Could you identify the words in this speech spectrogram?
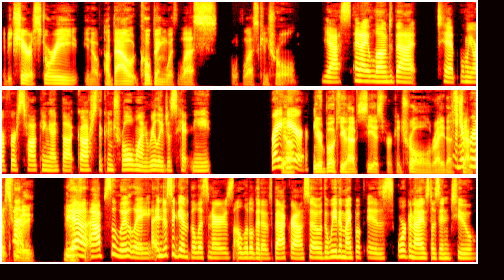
maybe share a story, you know, about coping with less with less control. Yes. And I loved that tip when we were first talking. I thought, gosh, the control one really just hit me right yeah. here. In your book, you have C is for control, right? That's 100%. chapter three. Yeah, absolutely. And just to give the listeners a little bit of background. So the way that my book is organized is into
